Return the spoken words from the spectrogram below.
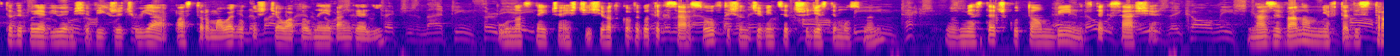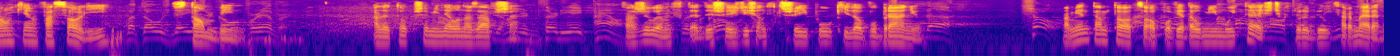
Wtedy pojawiłem się w ich życiu ja, pastor małego kościoła pełnej Ewangelii północnej części środkowego Teksasu w 1938 w miasteczku Tom Bean w Teksasie. Nazywano mnie wtedy strąkiem fasoli z Tom Bean ale to przeminęło na zawsze. Ważyłem wtedy 63,5 kg w ubraniu. Pamiętam to, co opowiadał mi mój teść, który był farmerem.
